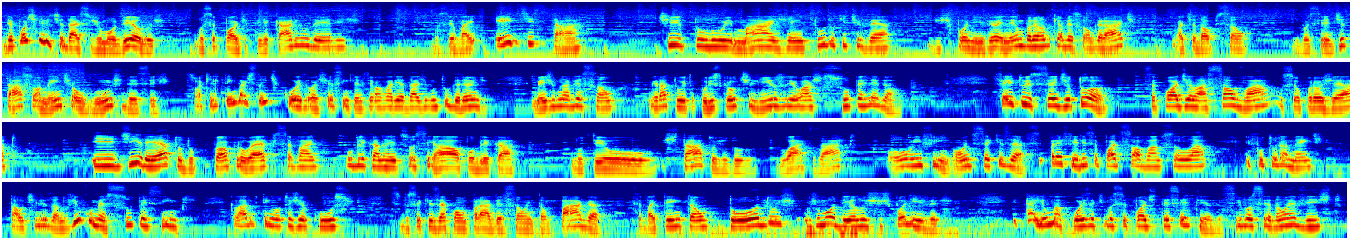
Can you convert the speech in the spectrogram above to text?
Depois que ele te dá esses modelos, você pode clicar em um deles, você vai editar título, imagem, tudo que tiver disponível aí. Lembrando que a versão grátis vai te dar a opção de você editar somente alguns desses. Só que ele tem bastante coisa. Eu achei assim que ele tem uma variedade muito grande, mesmo na versão gratuita. Por isso que eu utilizo e eu acho super legal. Feito isso, você editou, você pode ir lá salvar o seu projeto e direto do próprio app você vai publicar na rede social, publicar no teu status do, do WhatsApp ou enfim, onde você quiser. Se preferir, você pode salvar no celular e futuramente está utilizando. Viu como é super simples? Claro que tem outros recursos. Se você quiser comprar a versão então paga, você vai ter então todos os modelos disponíveis. E tá aí uma coisa que você pode ter certeza: se você não é visto,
